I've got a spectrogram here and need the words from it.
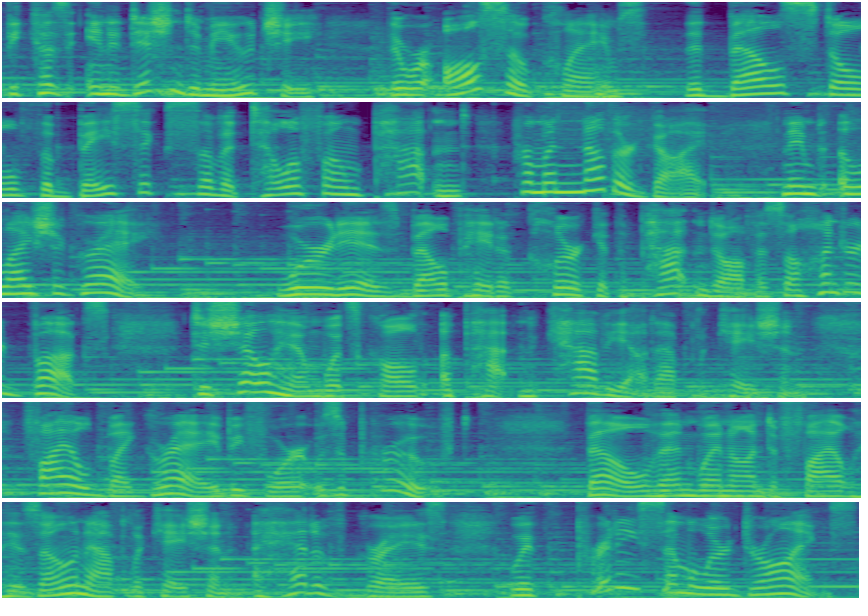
Because in addition to Meucci, there were also claims that Bell stole the basics of a telephone patent from another guy named Elisha Gray. Word is Bell paid a clerk at the patent office a hundred bucks to show him what's called a patent caveat application, filed by Gray before it was approved. Bell then went on to file his own application ahead of Gray's with pretty similar drawings.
